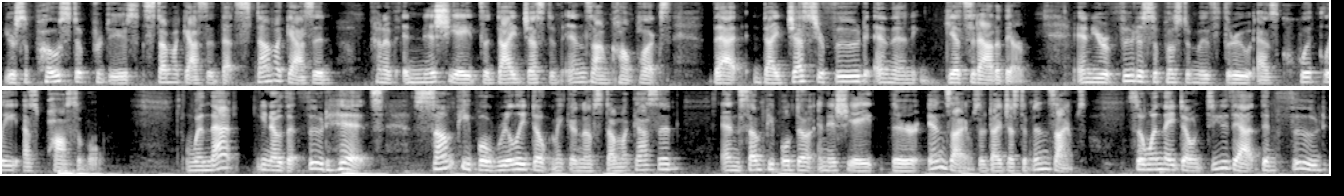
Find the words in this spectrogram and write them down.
you're supposed to produce stomach acid. That stomach acid kind of initiates a digestive enzyme complex that digests your food and then gets it out of there. And your food is supposed to move through as quickly as possible when that, you know, that food hits, some people really don't make enough stomach acid and some people don't initiate their enzymes, their digestive enzymes. So when they don't do that, then food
